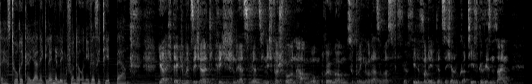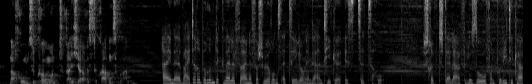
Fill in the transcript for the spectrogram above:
der Historiker Yannick Lengeling von der Universität Bern. Ja, ich denke mit Sicherheit, die griechischen Ärzte werden sich nicht verschworen haben, um Römer umzubringen oder sowas. Für viele von denen wird es sicher lukrativ gewesen sein, nach Rom zu kommen und reiche Aristokraten zu behandeln. Eine weitere berühmte Quelle für eine Verschwörungserzählung in der Antike ist Cicero. Schriftsteller, Philosoph und Politiker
